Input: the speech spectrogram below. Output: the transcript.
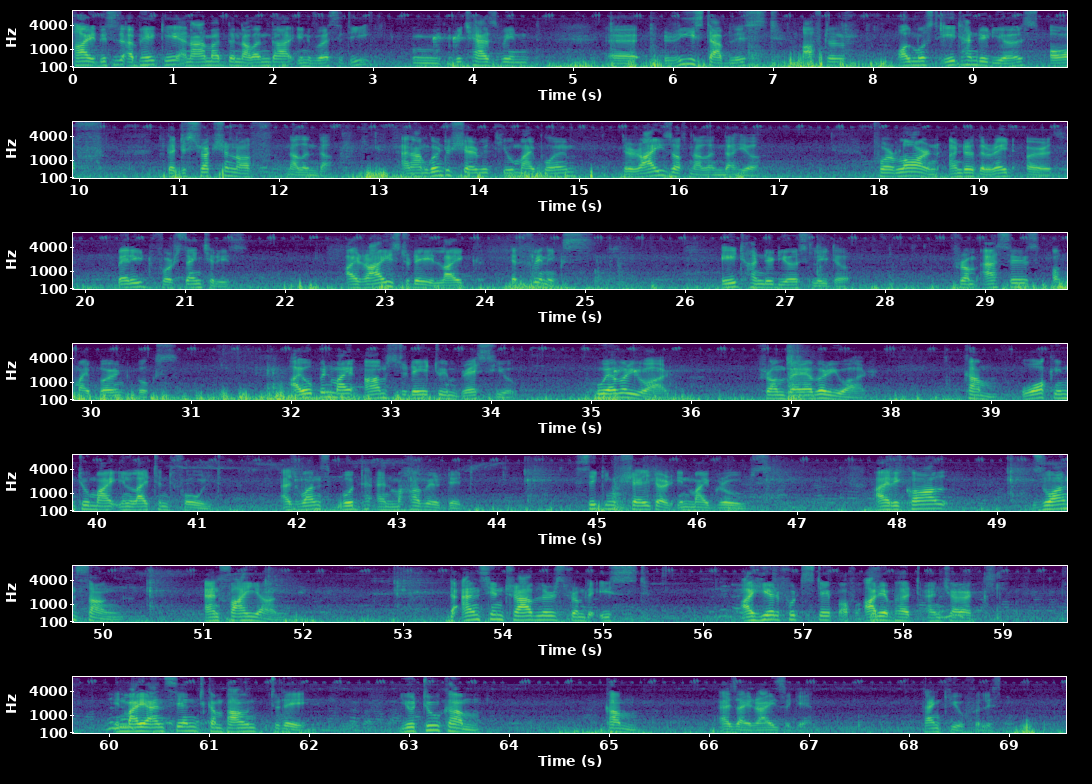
Hi, this is Abhay K, and I'm at the Nalanda University, mm, which has been uh, re-established after almost 800 years of the destruction of Nalanda. And I'm going to share with you my poem, The Rise of Nalanda here. Forlorn under the red earth, buried for centuries, I rise today like a phoenix, 800 years later from ashes of my burnt books. I open my arms today to embrace you, whoever you are, from wherever you are. Come, walk into my enlightened fold, as once Buddha and Mahavir did, seeking shelter in my groves. I recall Xuanzang and Fahian, the ancient travelers from the east I hear footsteps of Aryabhat and Charak in my ancient compound today. You too come, come as I rise again. Thank you for listening.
